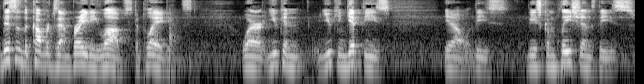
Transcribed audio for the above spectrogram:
this is the coverage that Brady loves to play against, where you can you can get these, you know, these these completions, these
